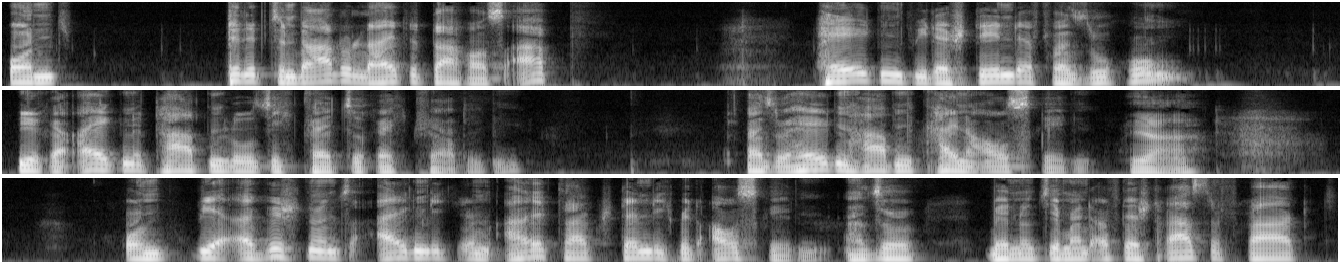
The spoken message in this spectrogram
Und Philipp Zimbardo leitet daraus ab, Helden widerstehen der Versuchung, ihre eigene Tatenlosigkeit zu rechtfertigen. Also Helden haben keine Ausreden. Ja. Und wir erwischen uns eigentlich im Alltag ständig mit Ausreden. Also wenn uns jemand auf der Straße fragt,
